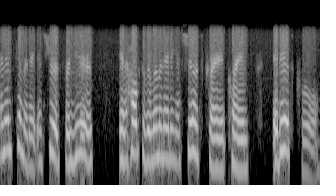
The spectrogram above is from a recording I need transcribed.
and intimidate insurers for years in hopes of eliminating insurance claims, it is cruel.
